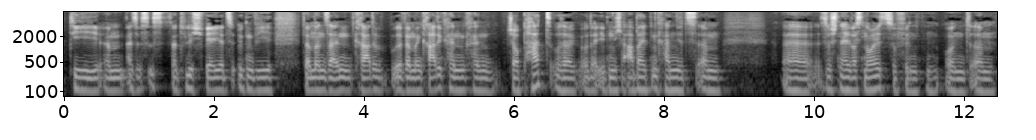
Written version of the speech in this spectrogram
die ähm, also es ist natürlich schwer jetzt irgendwie wenn man seinen gerade wenn man gerade keinen keinen Job hat oder oder eben nicht arbeiten kann jetzt ähm, äh, so schnell was Neues zu finden. Und ähm,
